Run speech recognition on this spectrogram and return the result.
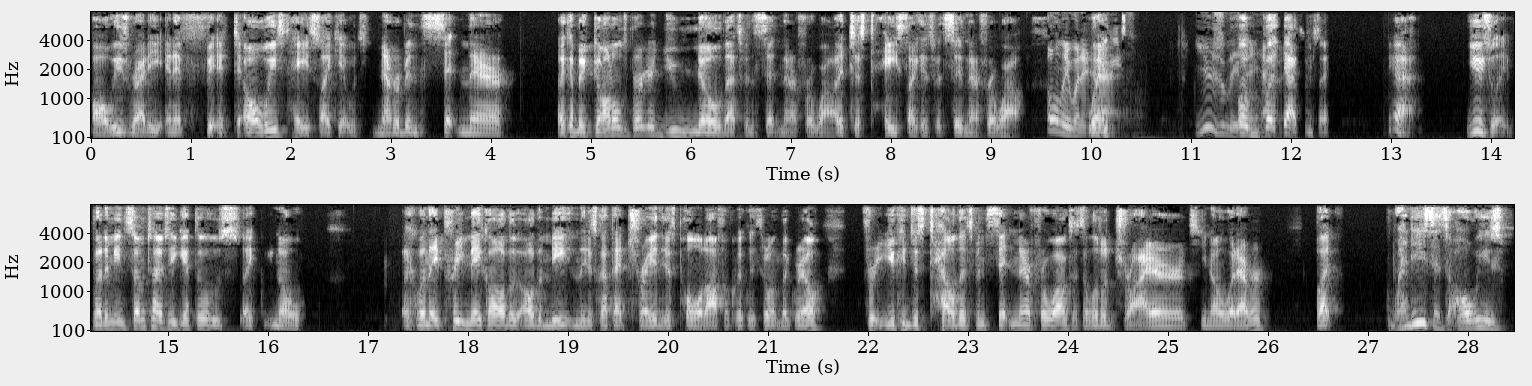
always ready, and it it always tastes like it was never been sitting there. Like a McDonald's burger, you know that's been sitting there for a while. It just tastes like it's been sitting there for a while. Only when it When- has. Usually, oh, Well, they but yeah, that's what I'm saying. Yeah, usually. But I mean, sometimes you get those like you know, like when they pre-make all the all the meat and they just got that tray, and they just pull it off and quickly throw it in the grill. For you can just tell that's been sitting there for a while because it's a little drier. It's you know whatever. But Wendy's is always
